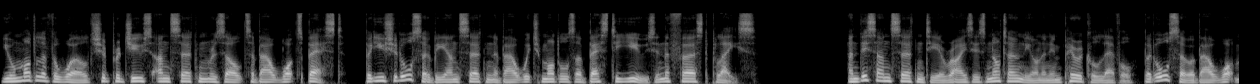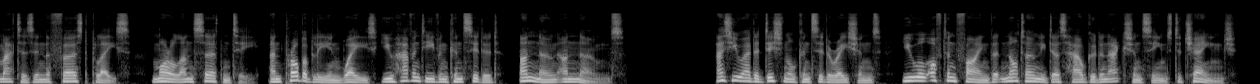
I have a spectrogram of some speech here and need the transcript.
Your model of the world should produce uncertain results about what's best, but you should also be uncertain about which models are best to use in the first place. And this uncertainty arises not only on an empirical level but also about what matters in the first place, moral uncertainty, and probably in ways you haven't even considered, unknown unknowns. As you add additional considerations, you will often find that not only does how good an action seems to change,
